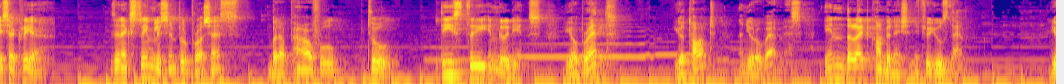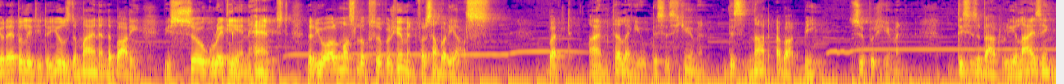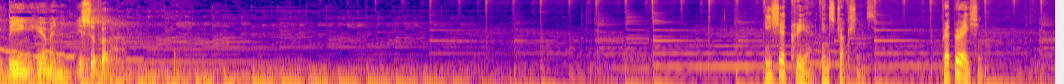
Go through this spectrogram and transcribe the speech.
Isha Kriya is an extremely simple process but a powerful tool. These three ingredients, your breath, your thought and your awareness, in the right combination, if you use them, your ability to use the mind and the body is so greatly enhanced that you almost look superhuman for somebody else. But I'm telling you, this is human. This is not about being superhuman. This is about realizing being human is super. Isha Kriya Instructions Preparation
